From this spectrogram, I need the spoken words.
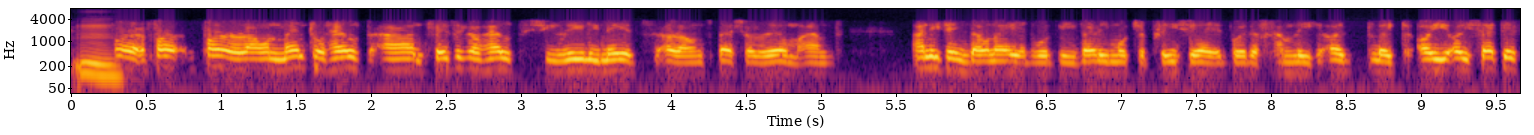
mm. for, for for her own mental health and physical health, she really needs her own special room. And anything donated would be very much appreciated by the family. I like I I set this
